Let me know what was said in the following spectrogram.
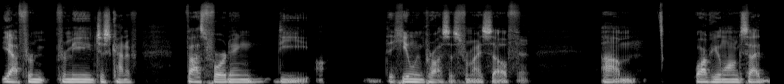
yeah, for for me, just kind of fast forwarding the the healing process for myself, Yeah. um, walking alongside,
